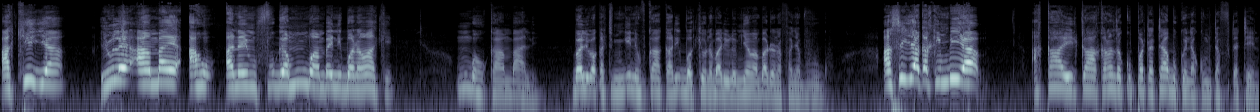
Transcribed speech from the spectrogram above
akija yule ambaye anayemfuga mbwa ambaye ni bwana wake mbwa hukaa mbali bali wakati mwingine hukaa karibu akiona bali yule mnyama bado anafanya vurugu. Asija akakimbia akawa akaanza kupata tabu kwenda kumtafuta tena.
